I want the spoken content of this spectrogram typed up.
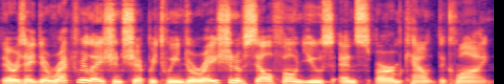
there is a direct relationship between duration of cell phone use and sperm count decline.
